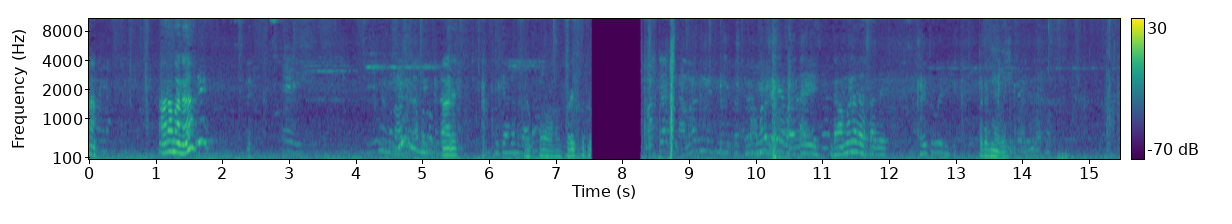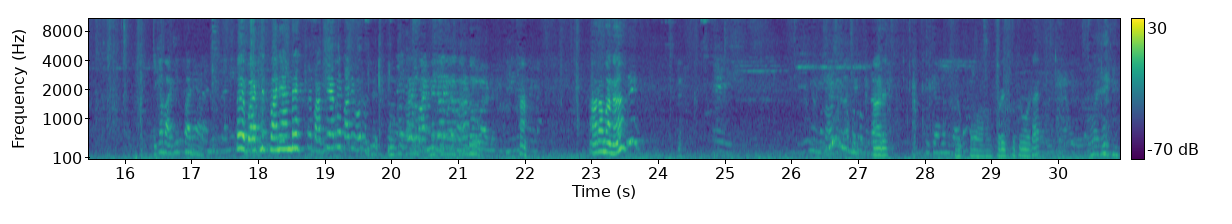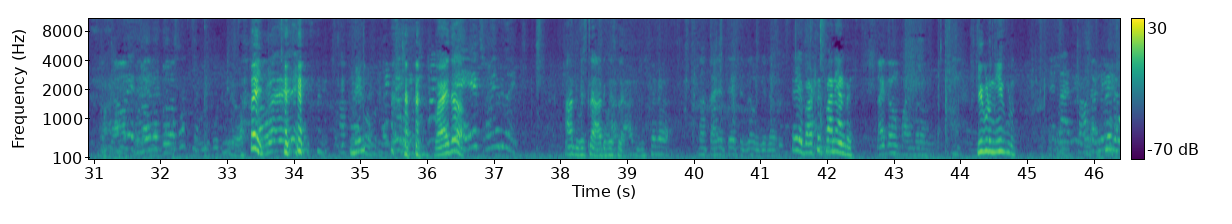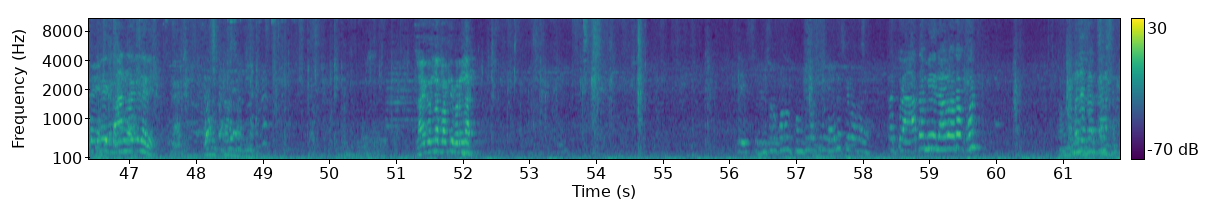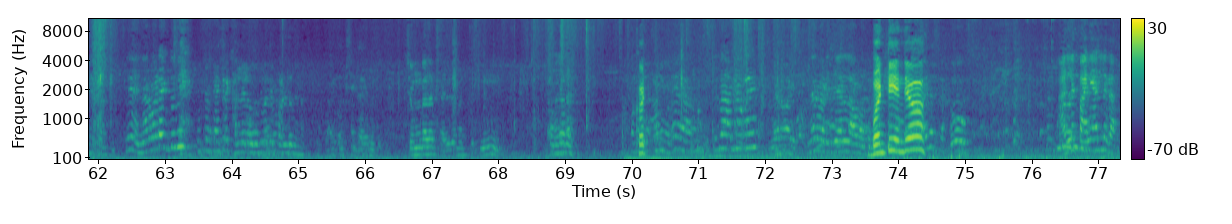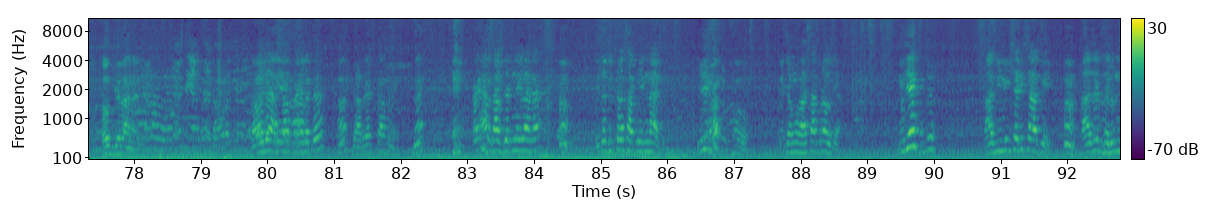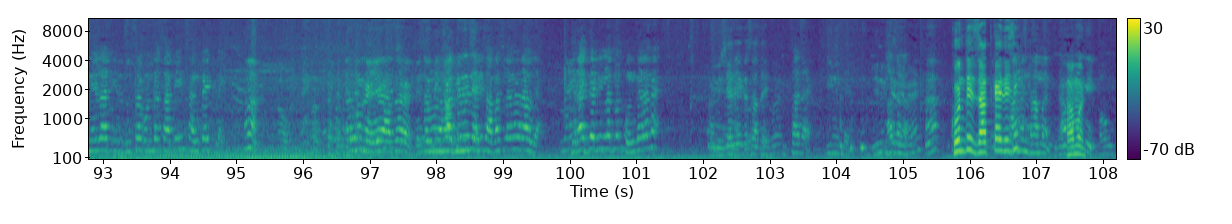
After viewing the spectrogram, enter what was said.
ಹಾಂ आरामानं अरे. ರೀ किती- बाटलीत पाणी आण रे. हा. आरामानं अरे. किती तो आत घुसला आत घुसला ए बाटलीत पाणी आण रे इकडून इकडून आता मी लावला होता फोन नरवाडे आहे का तुम्ही कट तुझं आडनाव काय? नरवाडे जेल लावला होता. बंटी येन देव हो आणलं पाणी आणलं का हो गेला आणायला. राहू दे आता पाहिलं तर हा? घाबरायचं काम नाही हा? काय हा नाही. साप जर नेला ना हा. तिथं दुसरा साप का? हो. त्याच्यामुळे हा साप राहू द्या. म्हणजे? हा बिनविषारी साप आहे. हा. हा जर धरून नेला तिथे दुसरा कोणता साप येईल सांगता येत नाही. हा. तर मग हे असं त्याच्यामुळे हा हा बिनविषारी साप असला ना राहू द्या. घरात जर फोन करा ना. साधा आहे. हा. हा? कोणते? जात काय त्याची? धामण.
